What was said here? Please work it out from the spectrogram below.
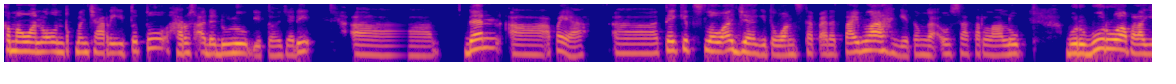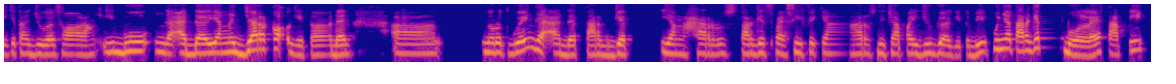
kemauan lo untuk mencari itu tuh harus ada dulu gitu. Jadi, eee, dan, eee, apa ya, eee, take it slow aja gitu, one step at a time lah gitu, nggak usah terlalu buru-buru, apalagi kita juga seorang ibu, nggak ada yang ngejar kok gitu. Dan, eee, menurut gue nggak ada target yang harus target spesifik yang harus dicapai juga gitu. Punya target boleh, tapi,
